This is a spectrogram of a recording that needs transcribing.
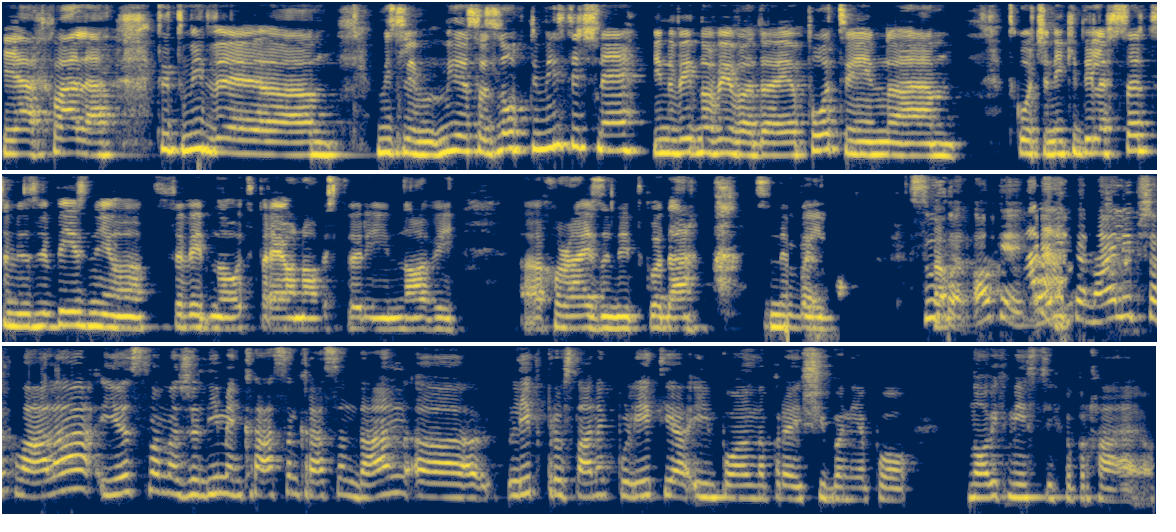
Ja, hvala. Tudi mi dve, um, mislim, mi smo zelo optimistične in vedno vemo, da je pot. In, um, tako, če nekaj delaš s srcem in z ljubeznijo, se vedno odprejo nove stvari in novi uh, horizoni, tako da se ne bojim. Super, ok, Erika, najlepša hvala. Jaz vam želim en krasen, krasen dan, uh, lep preostanek poletja in pol naprej šibanje po novih mestih, ki prihajajo.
